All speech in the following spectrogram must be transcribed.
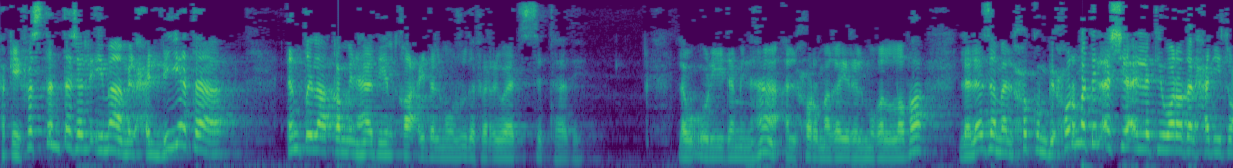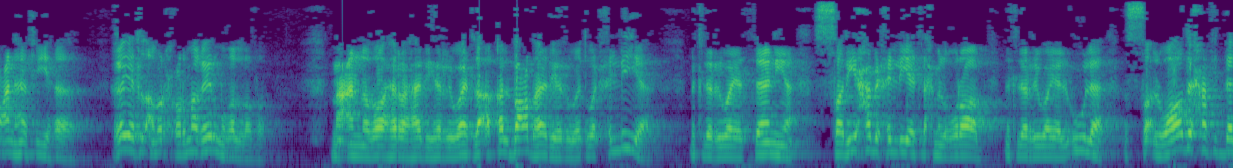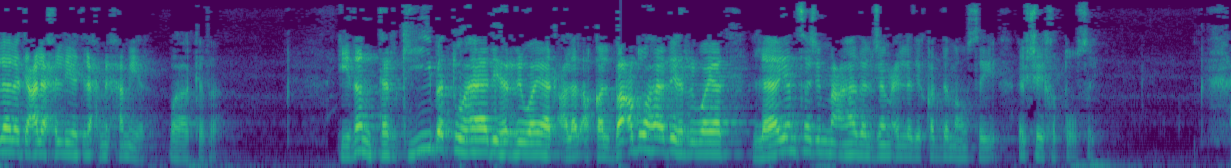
فكيف استنتج الإمام الحلية انطلاقا من هذه القاعدة الموجودة في الروايات الست هذه؟ لو أريد منها الحرمة غير المغلظة للزم الحكم بحرمة الأشياء التي ورد الحديث عنها فيها. غاية الأمر حرمة غير مغلظة. مع أن ظاهر هذه الروايات لا أقل بعض هذه الروايات والحلية مثل الرواية الثانية الصريحة بحلية لحم الغراب مثل الرواية الأولى الواضحة في الدلالة على حلية لحم الحمير وهكذا. إذا تركيبة هذه الروايات على الأقل بعض هذه الروايات لا ينسجم مع هذا الجمع الذي قدمه الشيخ الطوسي.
